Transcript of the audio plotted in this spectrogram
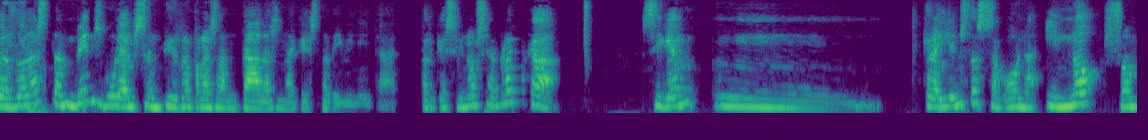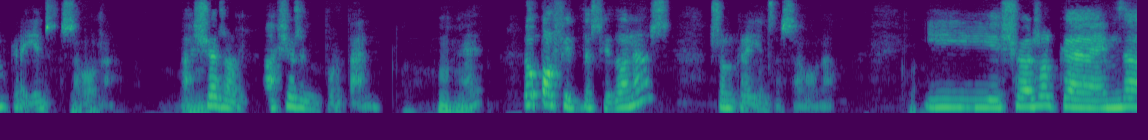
les dones també ens volem sentir representades en aquesta divinitat, perquè si no sembla que siguem mm, creients de segona i no som creients de segona. Mm. Això, és, això és important. Mm-hmm. Eh? No pel fet de ser dones, som creients de segona. I això és el que hem de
